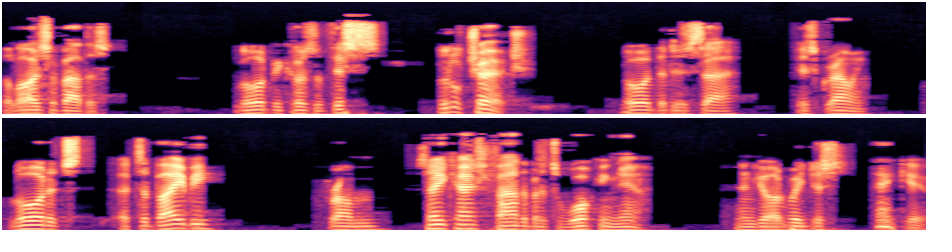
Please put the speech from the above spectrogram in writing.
the lives of others. Lord, because of this little church, Lord, that is, uh, is growing. Lord, it's, it's a baby from Seacoast, Father, but it's walking now. And God, we just thank you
